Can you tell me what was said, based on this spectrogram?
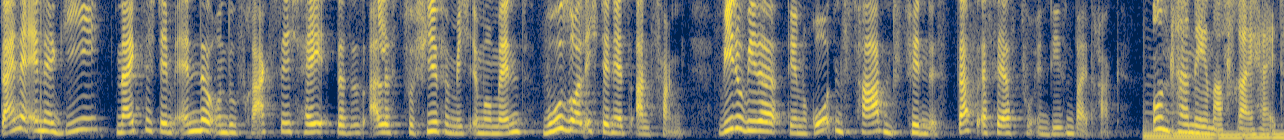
Deine Energie neigt sich dem Ende und du fragst dich, hey, das ist alles zu viel für mich im Moment. Wo soll ich denn jetzt anfangen? Wie du wieder den roten Faden findest, das erfährst du in diesem Beitrag. Unternehmerfreiheit.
